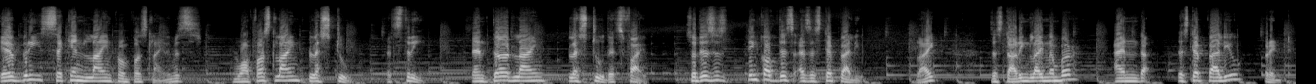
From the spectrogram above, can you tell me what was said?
every second line from first line. That means first line plus two, that's three. Then third line plus two, that's five. So this is think of this as a step value, right? The starting line number and the step value print.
